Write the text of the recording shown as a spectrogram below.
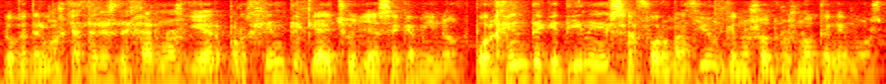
lo que tenemos que hacer es dejarnos guiar por gente que ha hecho ya ese camino, por gente que tiene esa formación que nosotros no tenemos.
